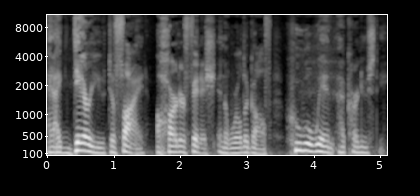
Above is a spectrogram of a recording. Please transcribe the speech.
and I dare you to find a harder finish in the world of golf. Who will win at Carnoustie?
